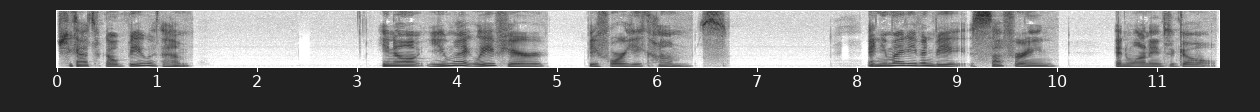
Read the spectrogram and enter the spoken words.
She got to go be with him. You know, you might leave here before he comes. And you might even be suffering and wanting to go.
